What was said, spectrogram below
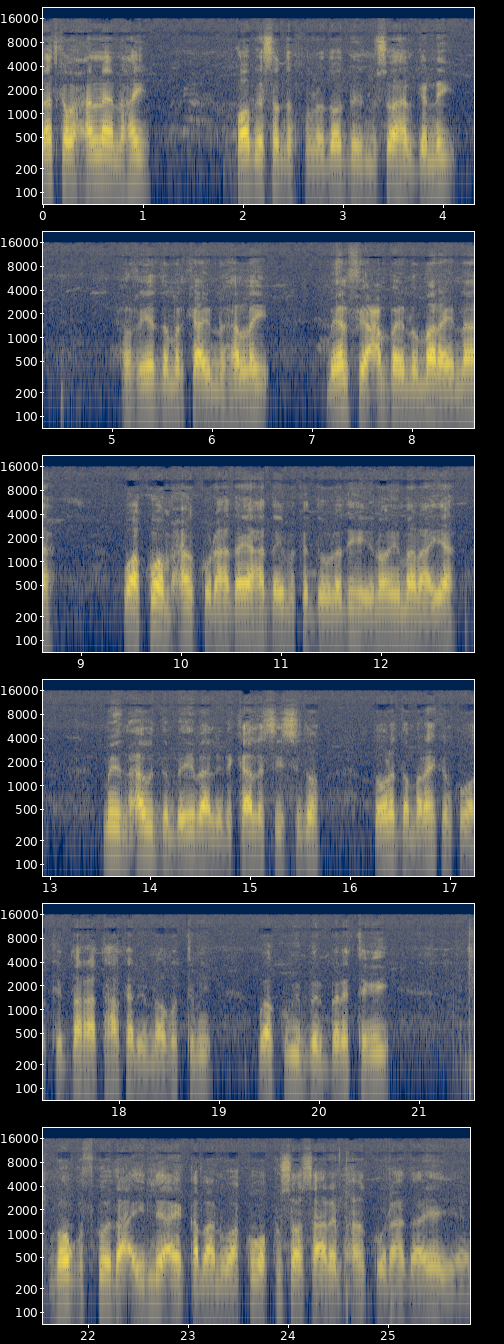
Dadka waxaan leenahay koob iyo soddon sanadood baynu soo halganay xorriyadda markii aynu helnay meel fiican baynu maraynaa waa kuwa maxaanku dhahday hadda iminka dowladihii inoo imanaya mayd maxaa u dambeeyey baa layidhi kaa la sii sido dowladda maraykanku waa kii darata halkan inoogu timi waa kuwii berbere tegey mowqifkooda ay le ay qabaan waa kuwa ku soo saaray maxaanku dhahday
